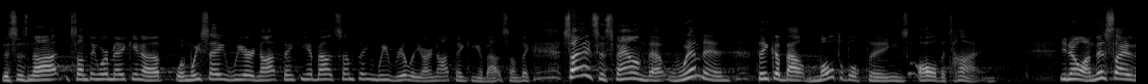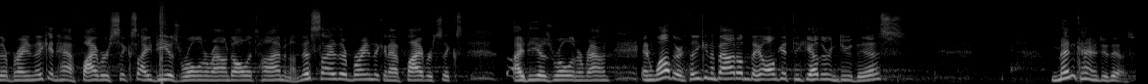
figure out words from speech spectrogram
This is not something we're making up. When we say we are not thinking about something, we really are not thinking about something. Science has found that women think about multiple things all the time. You know, on this side of their brain, they can have five or six ideas rolling around all the time. And on this side of their brain, they can have five or six ideas rolling around. And while they're thinking about them, they all get together and do this. Men kind of do this.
